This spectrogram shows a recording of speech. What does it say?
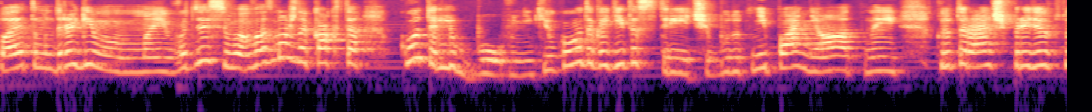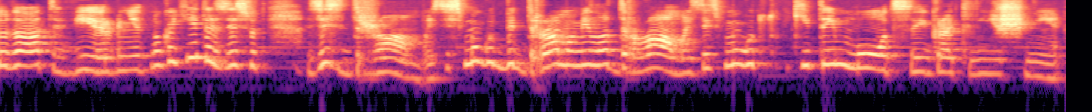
Поэтому, дорогие мои, вот здесь, возможно, как-то у кого-то любовники, у кого-то какие-то встречи будут непонятные, кто-то раньше придет, кто-то отвергнет. Ну, какие-то здесь вот, здесь драмы, здесь могут быть драмы, мелодрамы, здесь могут какие-то эмоции играть лишние.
